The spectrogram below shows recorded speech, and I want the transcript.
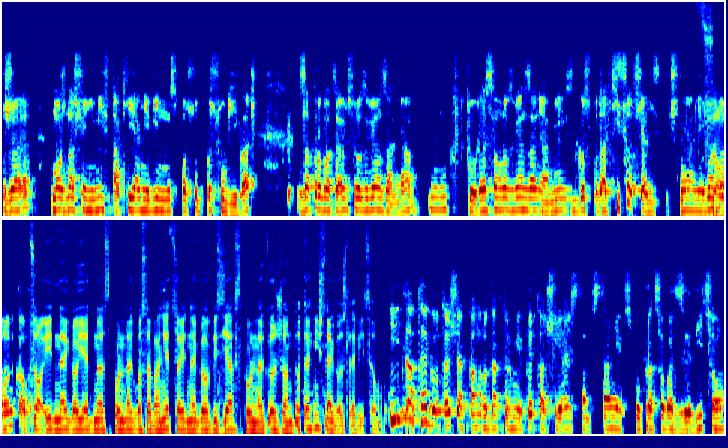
że można się nimi w taki, a nie w inny sposób posługiwać, zaprowadzając rozwiązania, które są rozwiązaniami z gospodarki socjalistycznej, a nie Co, wolnorynkowej. co innego jedno wspólne głosowanie, co innego wizja wspólnego rządu technicznego z lewicą. I dlatego też, jak pan redaktor mnie pyta, czy ja jestem w stanie współpracować z lewicą,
